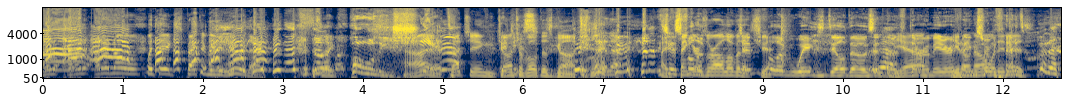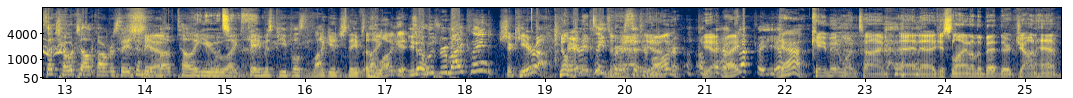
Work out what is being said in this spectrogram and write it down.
I don't, I, don't, I don't know what they expected me to do with that. It's like, Holy shit! I am touching John just- Travolta's gaunch. Look at that. My Just fingers of- are all over that shit. full of wigs, dildos, and the yeah, thermometer you don't things know from what it that. is. But That's such hotel conversation. They Yeah. love telling You know you, what's in like that. famous people's luggage. They've like luggage. You know whose room I cleaned? Shakira. No, but Very it's, clean it's person. badge Yeah. honor, Yeah. right? Exactly, yeah. Yeah. Came in one time and uh, just lying on the bed there, John Hamm,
